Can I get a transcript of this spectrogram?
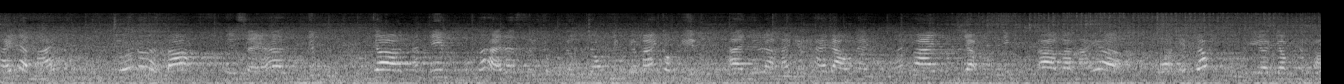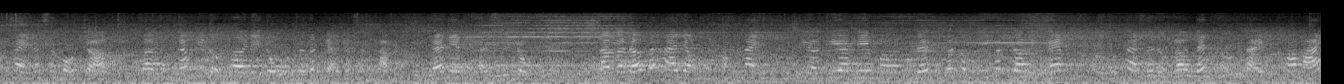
thấy là máy chứa rất là to thì sẽ giúp cho anh em có thể là sử dụng được trong những cái máy công nghiệp à, như là máy cắt hai đầu này máy vai dập à, và máy uh, ép góc. Thì uh, dòng sản phẩm này nó sẽ hỗ trợ và cung cấp cái lượng hơi đầy đủ cho tất cả các sản phẩm để anh em có thể sử dụng. À, và đối với hai dòng sản phẩm này thì uh, khi anh em uh, đến với công ty Factor Việt Nam thì chúng ta sẽ được uh, test thử tại kho máy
